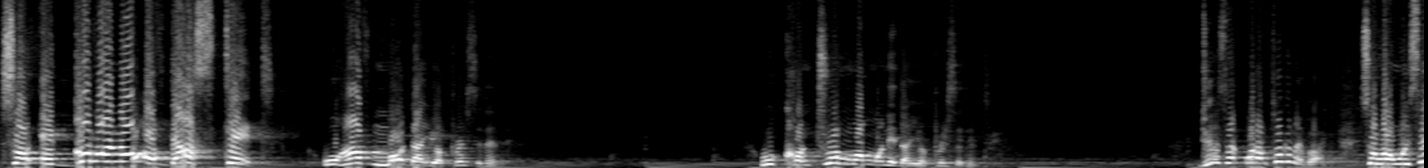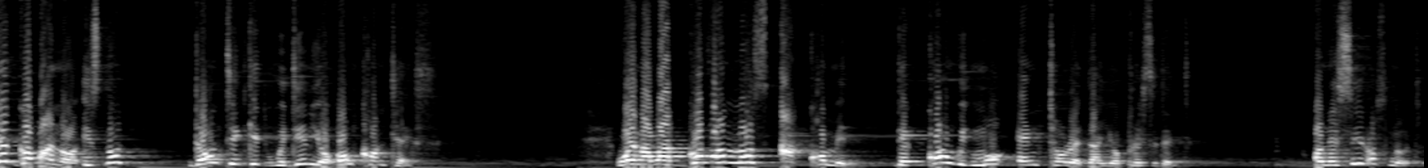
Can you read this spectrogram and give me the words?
So, a governor of that state will have more than your president, will control more money than your president. Do you understand what I'm talking about? So, when we say governor, it's not don't think it within your own context. When our governors are coming, they come with more entourage than your president. On a serious note.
